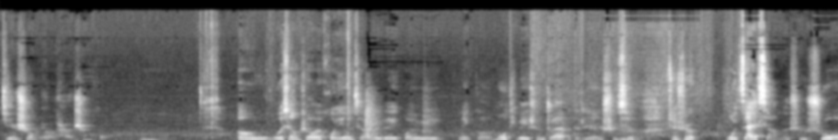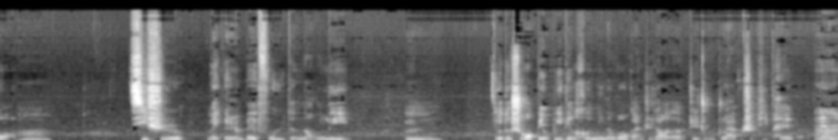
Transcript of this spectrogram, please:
接受没有她的生活。嗯嗯，我想稍微回应一下微微关于那个 motivation drive 的这件事情，就是我在想的是说，嗯，其实每个人被赋予的能力，嗯，有的时候并不一定和你能够感知到的这种 drive 是匹配的。嗯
